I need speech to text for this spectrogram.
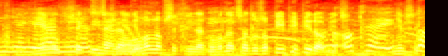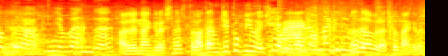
Nie, nie, Nie ja mów nie przeklinaj, jeżdżę. nie wolno przeklinać, bo potem trzeba dużo pi pi pi robić. Okej, Nie przeklinaj, dobra, no. nie będę. Ale nagrasz nasz trochę? Adam, gdzie tu biłeś? Ja nie umiem No nagrywać. dobra, to nagrasz.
